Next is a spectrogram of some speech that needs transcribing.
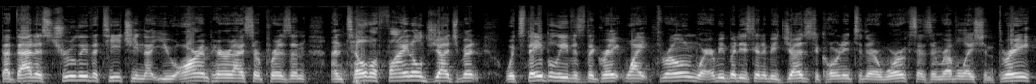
That that is truly the teaching that you are in paradise or prison until the final judgment, which they believe is the great white throne, where everybody's going to be judged according to their works, as in Revelation 3.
